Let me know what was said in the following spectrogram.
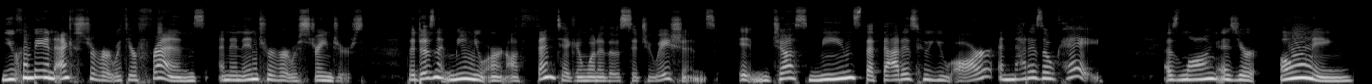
You can be an extrovert with your friends and an introvert with strangers. That doesn't mean you aren't authentic in one of those situations. It just means that that is who you are, and that is okay. As long as you're owning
